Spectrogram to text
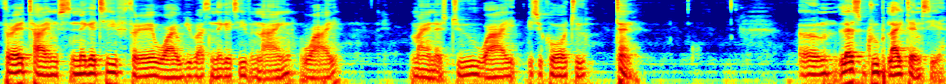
3 times negative 3y will give us negative 9y minus 2y is equal to 10. Um, let's group like terms here.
